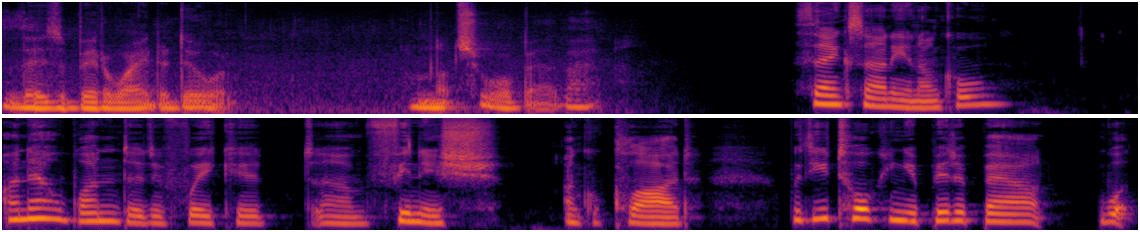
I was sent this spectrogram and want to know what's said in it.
there's a better way to do it. I'm not sure about that. Thanks, Auntie and Uncle. I now wondered if we could um, finish, Uncle Clyde, with you talking a bit about what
